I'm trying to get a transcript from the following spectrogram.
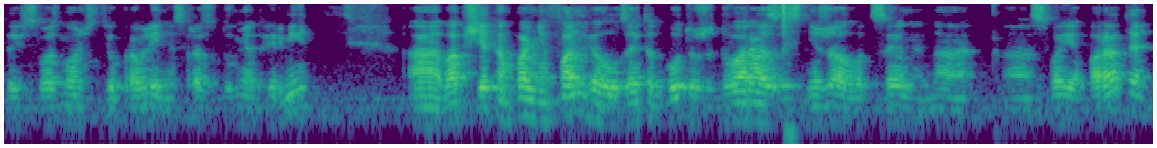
то есть с возможностью управления сразу двумя дверьми. А вообще компания Funwell за этот год уже два раза снижала цены на э, свои аппараты,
